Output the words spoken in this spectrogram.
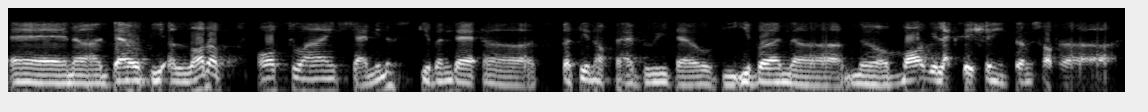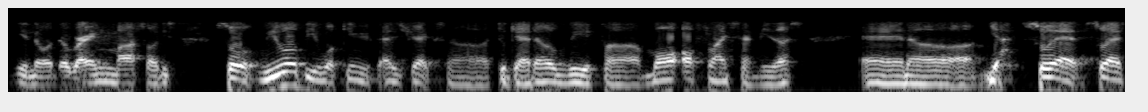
And uh, there will be a lot of offline seminars, given that uh, 13th of February there will be even uh, you know more relaxation in terms of uh, you know the wearing mask or this. So we will be working with SGX uh, together with uh, more offline seminars and uh, yeah, so as so as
